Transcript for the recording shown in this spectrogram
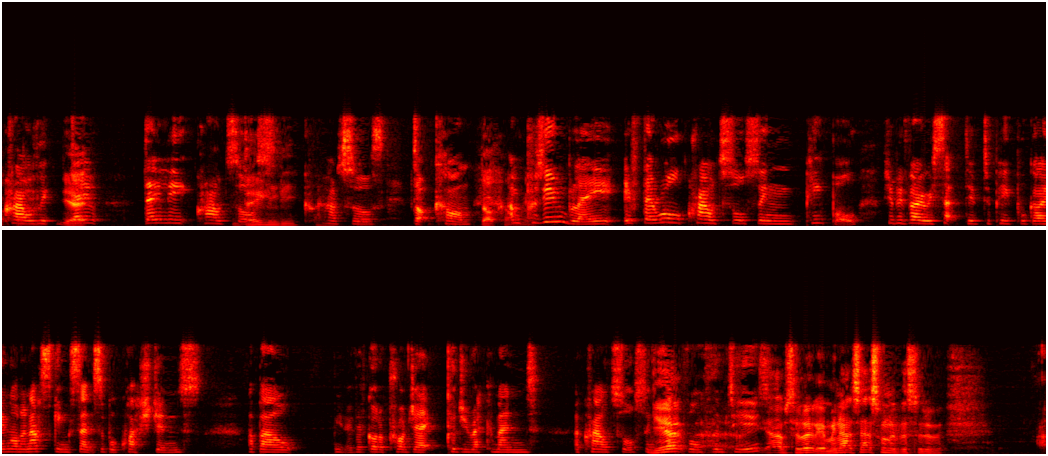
crowdly Yeah. Daily crowdsource Daily crowdsource. Dot com, and yeah. presumably if they're all crowdsourcing people should be very receptive to people going on and asking sensible questions about you know they've got a project could you recommend a crowdsourcing Yeah, platform for them to use Yeah, absolutely. I mean, that's that's one of the sort of uh,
